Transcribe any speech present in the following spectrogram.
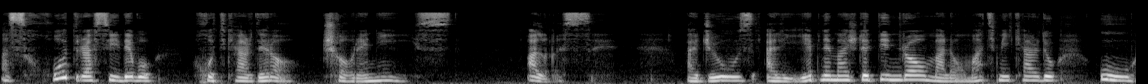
از خود رسیده و خود کرده را چاره نیست. القصه. عجوز علی ابن مجد را ملامت می کرد و او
